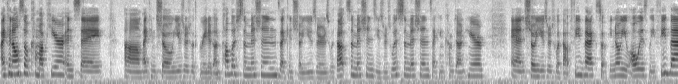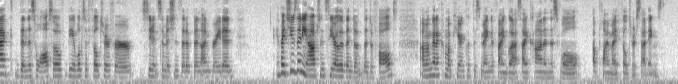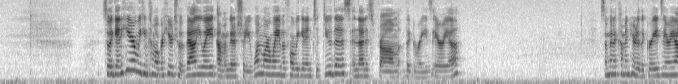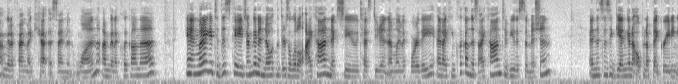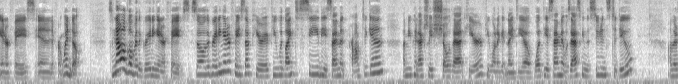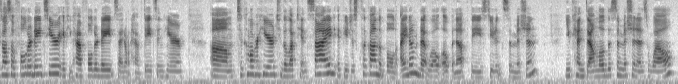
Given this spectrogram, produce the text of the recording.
I can also come up here and say, um, I can show users with graded unpublished submissions. I can show users without submissions, users with submissions. I can come down here and show users without feedback. So if you know you always leave feedback, then this will also be able to filter for student submissions that have been ungraded. If I choose any options here other than the default, um, I'm going to come up here and click this magnifying glass icon and this will apply my filter settings. So again here we can come over here to evaluate. Um, I'm going to show you one more way before we get into do this and that is from the grades area. So I'm going to come in here to the grades area. I'm going to find my CAT assignment 1. I'm going to click on that. And when I get to this page, I'm going to note that there's a little icon next to test student Emily McWorthy, and I can click on this icon to view the submission. And this is again going to open up that grading interface in a different window. So now I'll go over the grading interface. So the grading interface up here, if you would like to see the assignment prompt again, um, you can actually show that here if you want to get an idea of what the assignment was asking the students to do. Um, there's also folder dates here. If you have folder dates, I don't have dates in here. Um, to come over here to the left hand side, if you just click on the bold item, that will open up the student submission. You can download the submission as well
